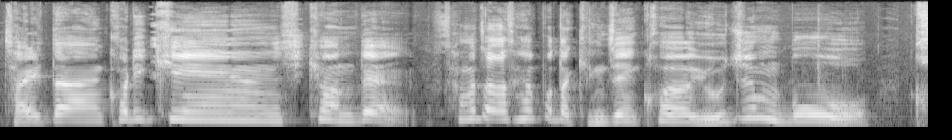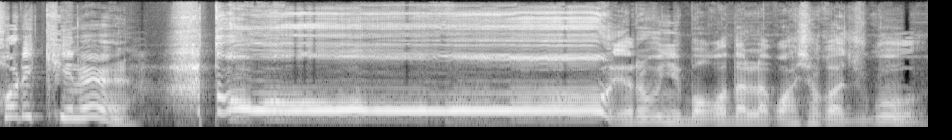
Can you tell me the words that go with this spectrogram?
자 일단 커리킨 시켰는데 상자가 생각보다 굉장히 커요. 요즘 뭐 커리킨을 하도 여러분이 먹어달라고 하셔가지고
